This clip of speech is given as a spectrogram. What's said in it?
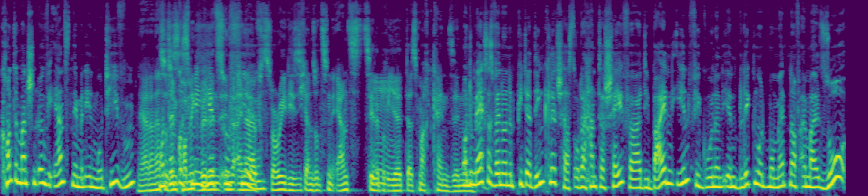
konnte man schon irgendwie ernst nehmen in ihren Motiven. Ja, dann hast und du so das einen Comic-Villain zu in einer. Story, die sich ansonsten ernst zelebriert. Das macht keinen Sinn. Und du merkst es, wenn du einen Peter Dinklage hast oder Hunter Schafer, die beiden ihren Figuren in ihren Blicken und Momenten auf einmal so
